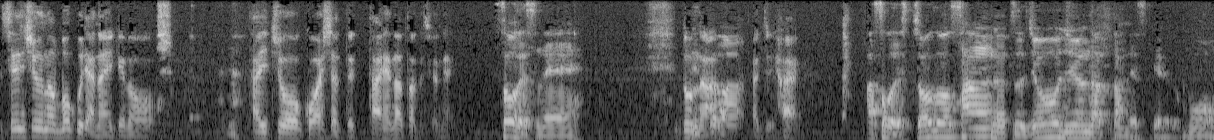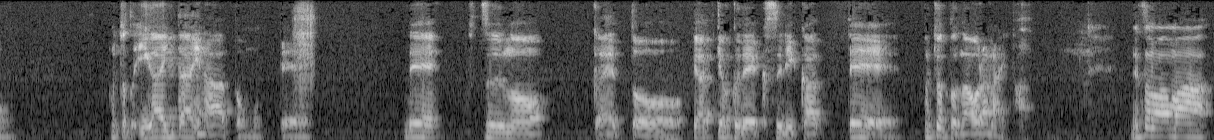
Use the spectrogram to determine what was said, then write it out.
先週の僕じゃないけど、体調を壊しちゃって大変だったんですよね。そうですね。どんな感じ？はい。あ、そうです。ちょうど3月上旬だったんですけれども、ちょっと胃が痛いなと思って、で、普通の、えっと、薬局で薬買って、ちょっと治らないと。で、そのまま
